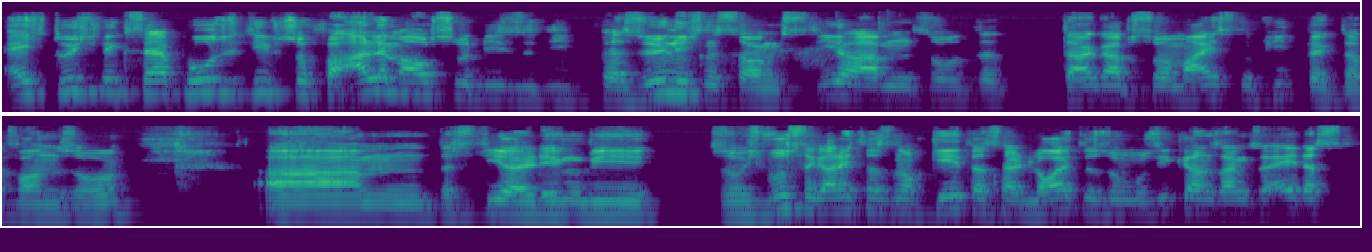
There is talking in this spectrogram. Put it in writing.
echt durchweg sehr positiv, so vor allem auch so diese, die persönlichen Songs, die haben so, da, da gab es so am meisten Feedback davon, so, ähm, dass die halt irgendwie, so, ich wusste gar nicht, dass es noch geht, dass halt Leute so Musik hören und sagen so, ey, das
